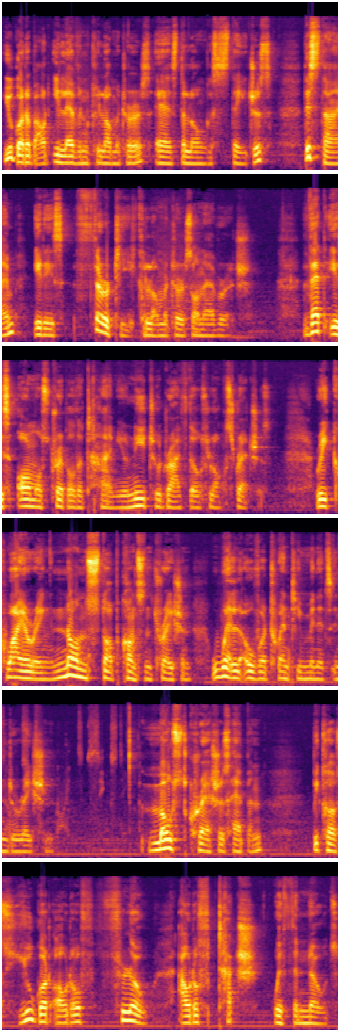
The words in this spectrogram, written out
you got about 11 kilometers as the longest stages. This time it is 30 kilometers on average. That is almost triple the time you need to drive those long stretches, requiring non stop concentration, well over 20 minutes in duration most crashes happen because you got out of flow, out of touch with the nodes,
